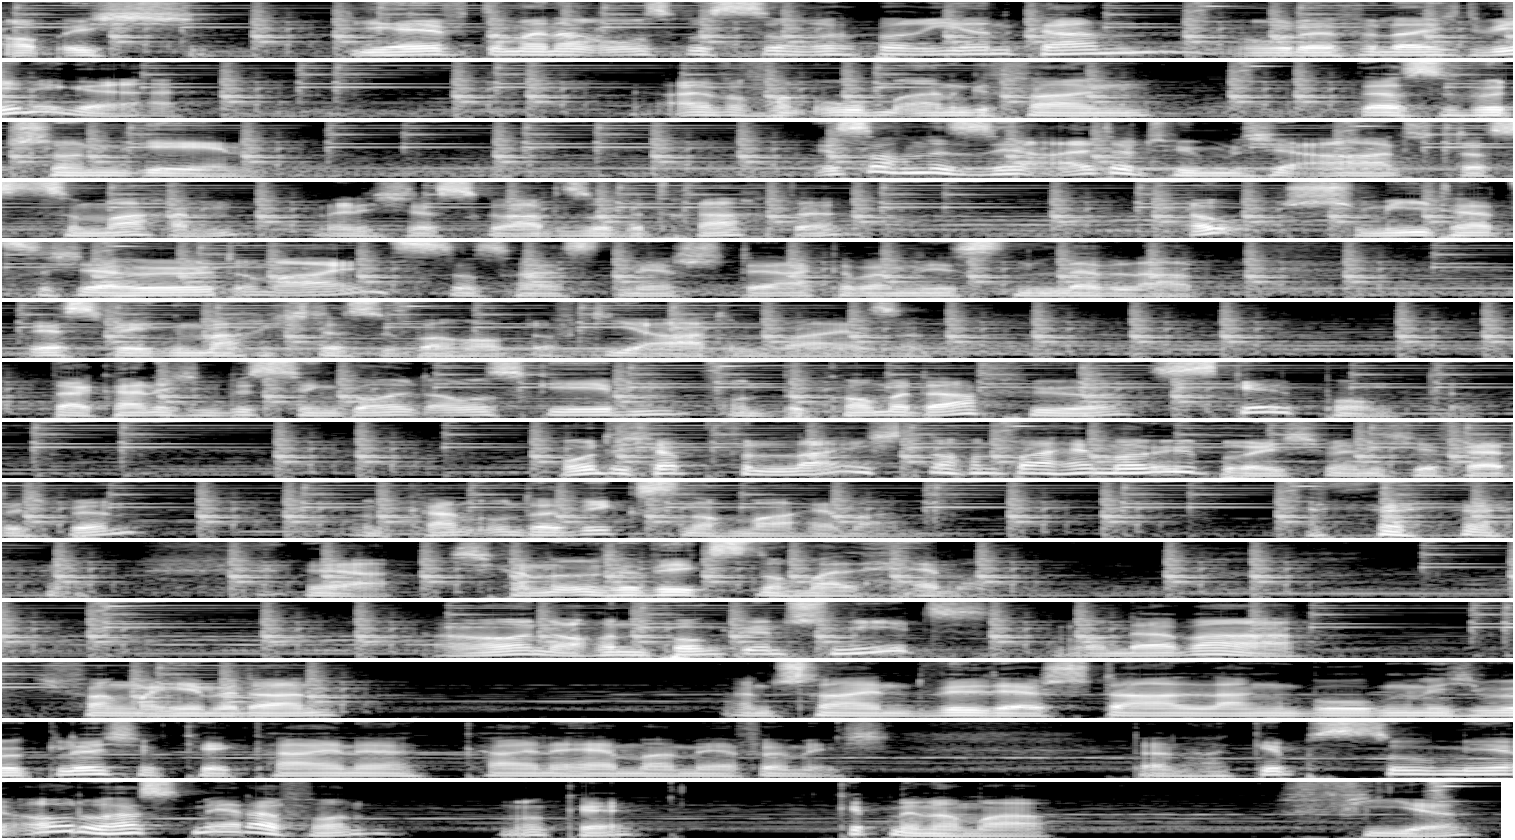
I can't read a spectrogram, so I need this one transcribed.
Ob ich die Hälfte meiner Ausrüstung reparieren kann oder vielleicht weniger. Einfach von oben angefangen, das wird schon gehen. Ist auch eine sehr altertümliche Art, das zu machen, wenn ich das gerade so betrachte. Oh, Schmied hat sich erhöht um 1, das heißt mehr Stärke beim nächsten Level-Up. Deswegen mache ich das überhaupt auf die Art und Weise. Da kann ich ein bisschen Gold ausgeben und bekomme dafür Skillpunkte. Und ich habe vielleicht noch ein paar Hämmer übrig, wenn ich hier fertig bin. Und kann unterwegs nochmal hämmern. ja, ich kann unterwegs nochmal hämmern. Oh, noch ein Punkt in Schmied. Wunderbar. Ich fange mal hiermit an. Anscheinend will der Stahllangbogen nicht wirklich. Okay, keine, keine Hämmer mehr für mich. Dann gibst du mir... Oh, du hast mehr davon. Okay. Gib mir nochmal. Vier.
